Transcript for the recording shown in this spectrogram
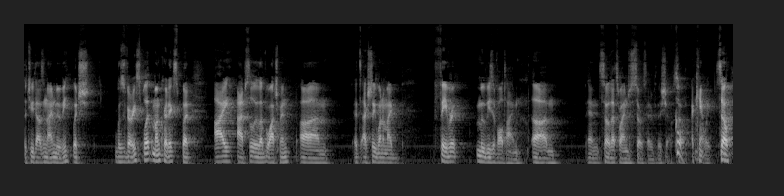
the 2009 movie, which was very split among critics, but I absolutely loved Watchmen. Um, it's actually one of my favorite movies of all time. Um, and so that's why I'm just so excited for this show. Cool. So I can't wait. So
